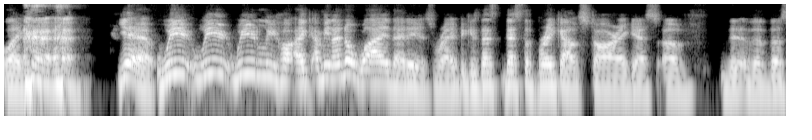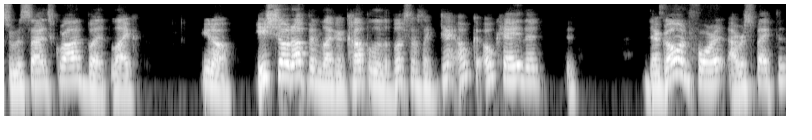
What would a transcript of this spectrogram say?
like, yeah, weird, weird, weirdly hard. I, I mean, I know why that is, right? Because that's that's the breakout star, I guess, of the the, the Suicide Squad. But like, you know, he showed up in like a couple of the books. I was like, damn, okay, okay, that they're going for it. I respect it.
